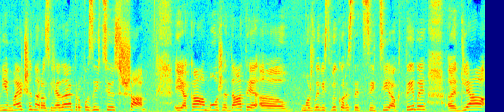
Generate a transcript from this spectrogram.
Німеччина розглядає пропозицію США, яка може дати можливість використати ці- активи для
